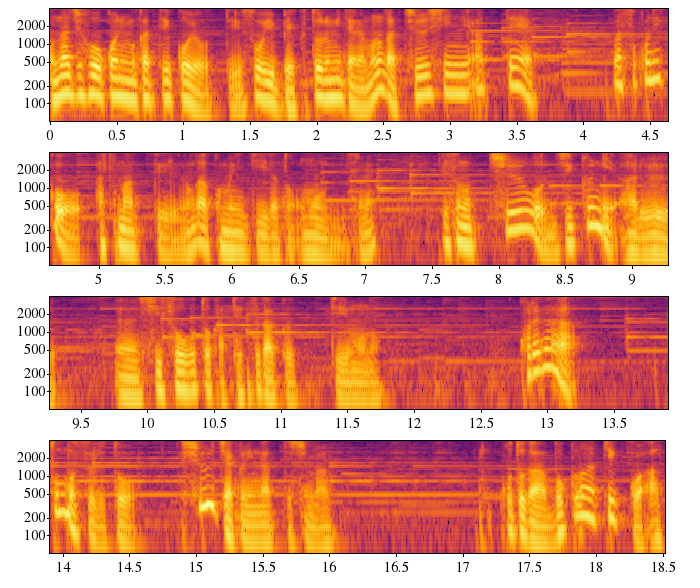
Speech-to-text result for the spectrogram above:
同じ方向に向かっていこうよっていうそういうベクトルみたいなものが中心にあって、まあ、そこにこう集まっているのがコミュニティだと思うんですよね。でその中央軸にある、うん、思想とか哲学っていうもの。これがともすると執着になってしまう。ことが僕は結構あっ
